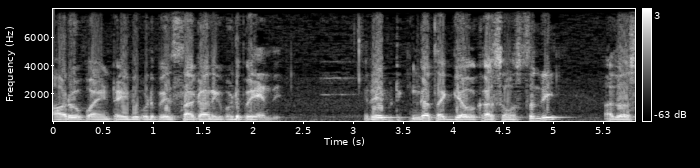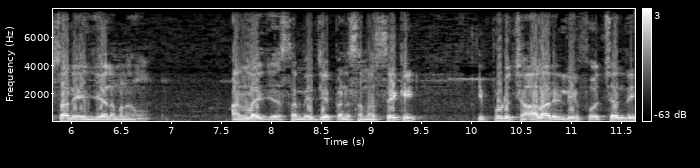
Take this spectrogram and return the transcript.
ఆరు పాయింట్ ఐదు పడిపోయి సగానికి పడిపోయింది. రేపటికి ఇంకా తగ్గే అవకాశం వస్తుంది. అది వస్తాను ఏం చేయాలో మనం అనలైజ్ చేస్తాం. మీరు చెప్పిన సమస్యకి ఇప్పుడు చాలా రిలీఫ్ వచ్చింది.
